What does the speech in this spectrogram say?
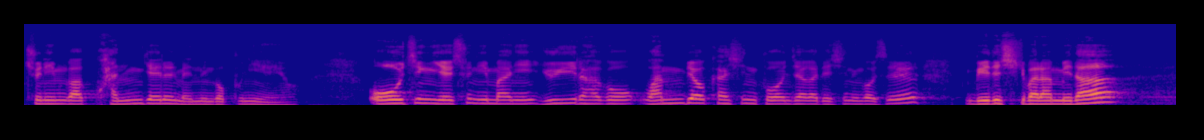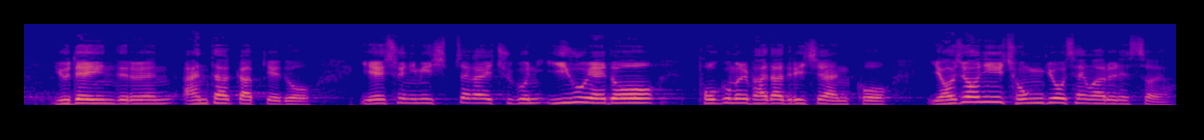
주님과 관계를 맺는 것 뿐이에요. 오직 예수님만이 유일하고 완벽하신 구원자가 되시는 것을 믿으시기 바랍니다. 유대인들은 안타깝게도 예수님이 십자가에 죽은 이후에도 복음을 받아들이지 않고 여전히 종교 생활을 했어요.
